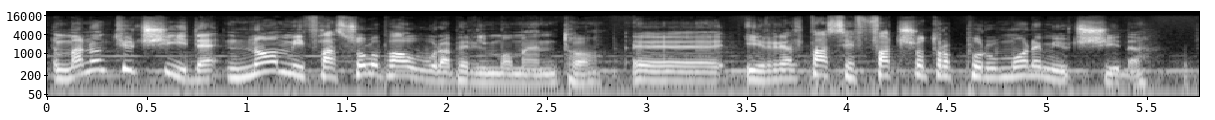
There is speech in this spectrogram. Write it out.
ma non ti uccide? No, mi fa solo paura per il momento. Eh, in realtà se faccio troppo rumore mi uccide.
